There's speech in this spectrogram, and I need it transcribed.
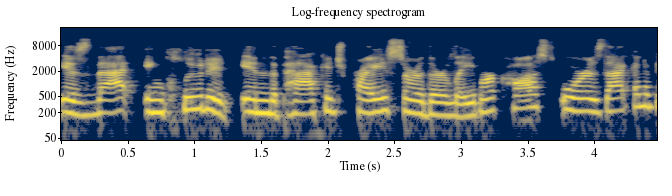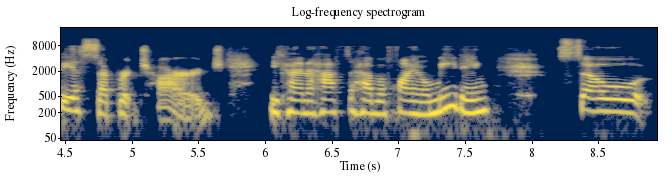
is that included in the package price or their labor cost, or is that going to be a separate charge? You kind of have to have a final meeting. So,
